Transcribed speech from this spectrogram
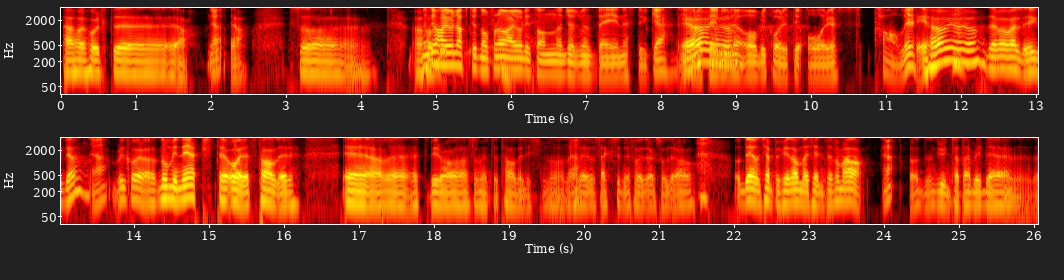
Jeg har holdt uh, Ja. Ja. ja. Så Men du har jo lagt ut nå, for nå er det jo litt sånn Judgment Day neste uke. I Ja, forhold til ja, ja. å bli kåret til årets taler. Ja, ja, ja. Det var veldig hyggelig. Ja. Ja. Blitt kåra nominert til årets taler eh, av eh, et byrå som heter Talerlisten. Og der er jo 600 foredragsholdere. Og, og det er jo en kjempefin anerkjennelse for meg, da. Ja. Og grunnen til at jeg blir det Det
